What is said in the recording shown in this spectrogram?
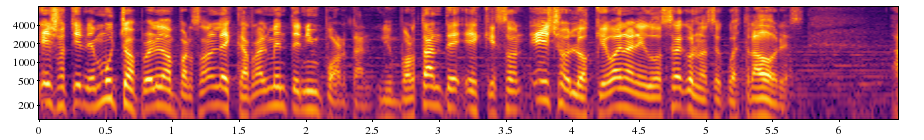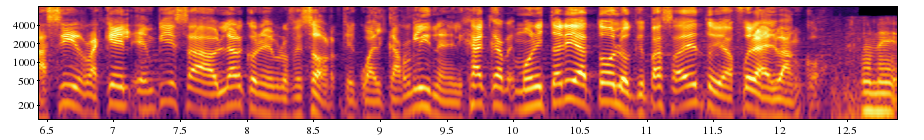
Ellos tienen muchos problemas personales que realmente no importan, lo importante es que son ellos los que van a negociar con los secuestradores. Así Raquel empieza a hablar con el profesor, que cual Carlina en el hacker monitorea todo lo que pasa dentro y afuera del banco. Perdone,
